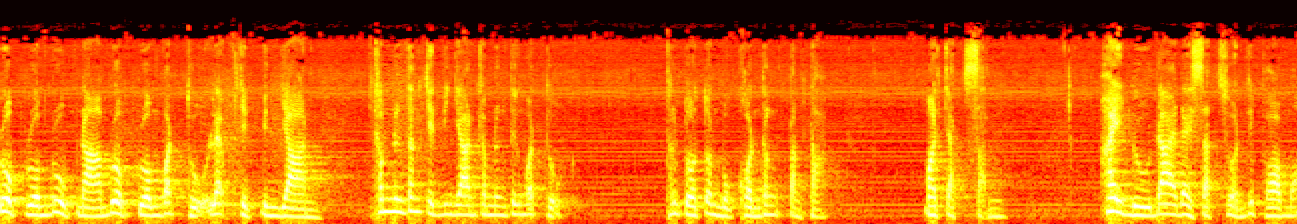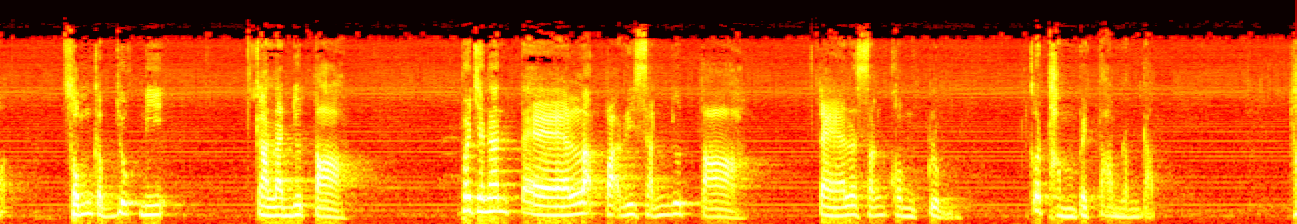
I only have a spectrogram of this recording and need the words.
รวบรวมรูปนาม รวบรวมวัตถุและจิตวิญญาณคำนึงทั้งจิตวิญญาณคำนึงถึงวัตถุ ทั้งตัวต้นบุคคลทั้งต่าง ๆ มาจัดสรร ให้ดูได้ได้สัดส่วนที่พอเหมาะ สมกับยุคนี้กาลัญยุตา เพราะฉะนั้นแต่ละปริสัญยุตา แต่ละสังคมกลุ่ม ก็ทำไปตามลำดับท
